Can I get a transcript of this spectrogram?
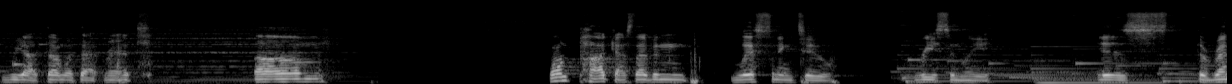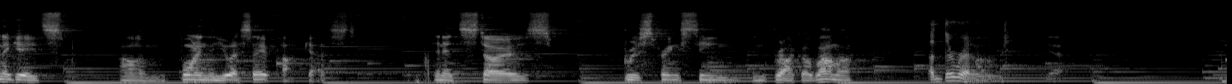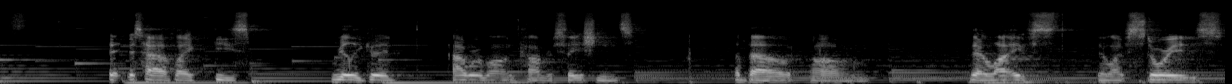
we got done with that rant. Um, one podcast that I've been listening to recently is the Renegades um, Born in the USA podcast, and it stars Bruce Springsteen and Barack Obama. Thunder Road. Yeah. They just have like these really good hour long conversations about um, their lives, their life stories,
